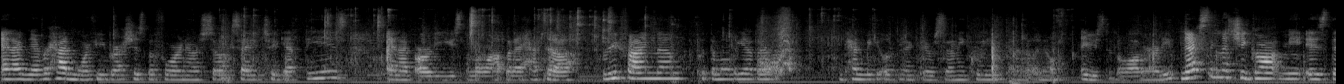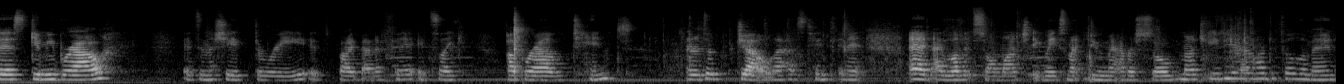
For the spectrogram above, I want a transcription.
And I've never had Morphe brushes before and I was so excited to get these. And I've already used them a lot, but I had to refine them, put them all together, and kind of make it look like they're semi-clean. I don't really know. I used it a lot already. Next thing that she got me is this Gimme Brow. It's in the shade 3. It's by Benefit. It's like a brow tint. And it's a gel that has tint in it and I love it so much. It makes my doing my eyebrows so much easier. I don't have to fill them in.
